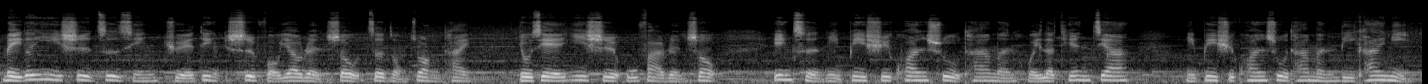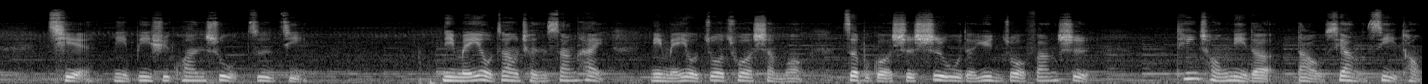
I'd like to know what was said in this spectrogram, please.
每个意识自行决定是否要忍受这种状态。有些意识无法忍受，因此你必须宽恕他们回了天家。你必须宽恕他们离开你，且你必须宽恕自己。你没有造成伤害，你没有做错什么。这不过是事物的运作方式，听从你的导向系统。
